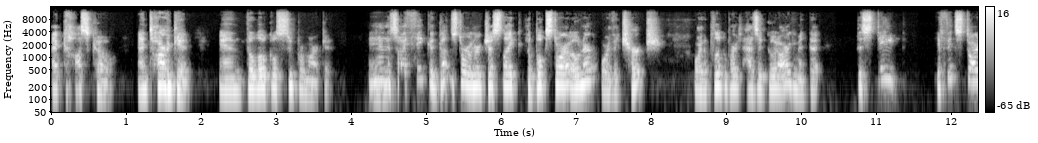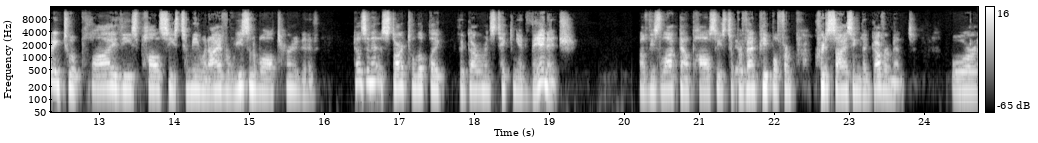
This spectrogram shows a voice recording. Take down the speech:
at Costco and Target and the local supermarket. And mm-hmm. so I think a gun store owner, just like the bookstore owner or the church or the political party, has a good argument that the state, if it's starting to apply these policies to me when I have a reasonable alternative, doesn't it start to look like the government's taking advantage of these lockdown policies to prevent people from criticizing the government? or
